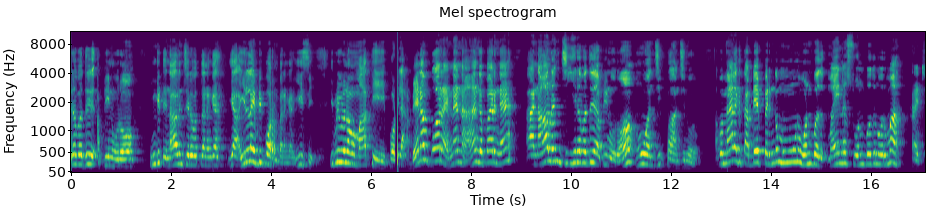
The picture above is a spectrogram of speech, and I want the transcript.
இருபது அப்படின்னு வரும். இங்கிட்டு நாலஞ்சு இருபத்தானுங்க யா இல்லை இப்படி போடுறோம் பாருங்க. ஈஸி இப்படி கூட நம்ம மாற்றி போடல அப்படியே நான் போடுறேன். என்னென்னா அங்கே பாருங்க. நாலஞ்சு இருபது அப்படின்னு வரும். மூ அஞ்சு பாஞ்சுன்னு வரும். அப்போ மேலே அப்படியே பெருங்க மூணு ஒன்பது. மைனஸ் ஒன்பதுன்னு வருமா? கரெக்ட்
